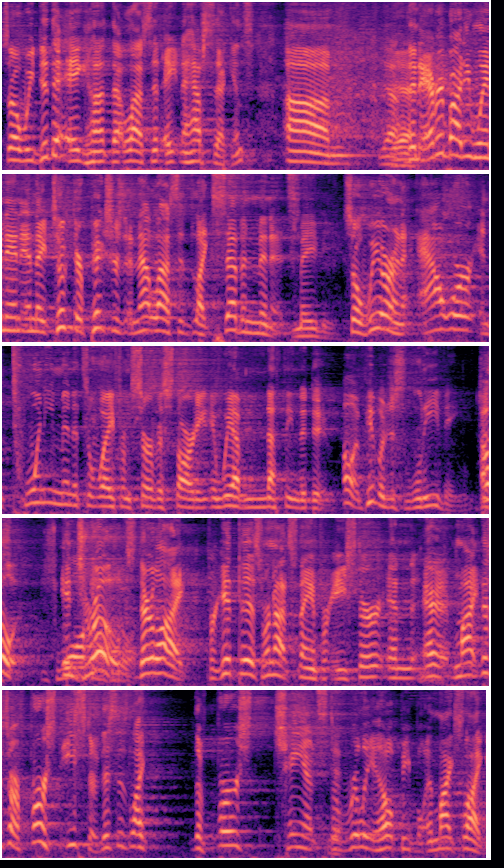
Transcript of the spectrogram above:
So we did the egg hunt. That lasted eight and a half seconds. Um, Yeah. Then everybody went in and they took their pictures, and that lasted like seven minutes. Maybe. So we are an hour and 20 minutes away from service starting, and we have nothing to do. Oh, and people are just leaving. Just, oh, just in droves. They're like, forget this. We're not staying for Easter. And uh, Mike, this is our first Easter. This is like the first chance to really help people. And Mike's like,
